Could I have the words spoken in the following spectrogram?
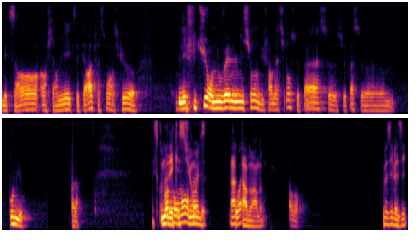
médecins, infirmiers, etc., de façon à ce que les futures nouvelles missions du pharmacien se passent, se passent euh, au mieux. Voilà. Est-ce qu'on a des questions Ah, pardon, Arnaud. Pardon. Vas-y, vas-y.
